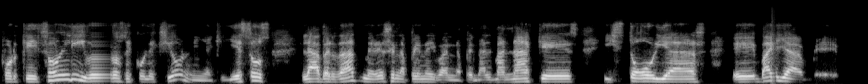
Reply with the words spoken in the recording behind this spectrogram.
porque son libros de colección, niña, y esos, la verdad, merecen la pena y valen la pena, almanaques, historias, eh, vaya, eh,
